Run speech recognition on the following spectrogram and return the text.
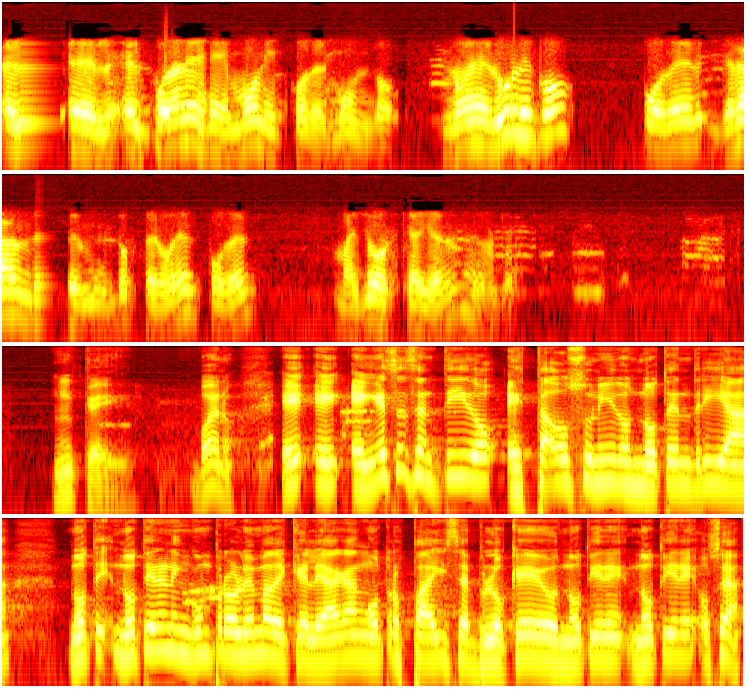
el, el, el poder hegemónico del mundo no es el único poder grande del mundo, pero es el poder mayor que hay en el mundo. Ok. Bueno, en, en ese sentido, Estados Unidos no tendría, no, no tiene ningún problema de que le hagan otros países bloqueos, no tiene, no tiene, o sea,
